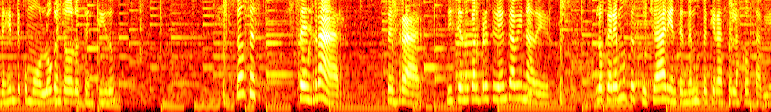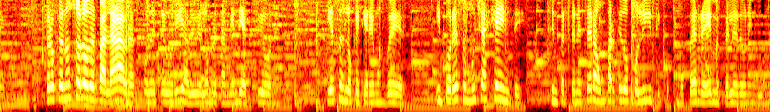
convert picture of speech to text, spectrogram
de gente como loca en todos los sentidos. Entonces, cerrar cerrar diciendo que al presidente Abinader lo queremos escuchar y entendemos que quiere hacer las cosas bien. Pero que no solo de palabras o de teorías vive el hombre, también de acciones. Y eso es lo que queremos ver. Y por eso mucha gente, sin pertenecer a un partido político como PRM, PLD o ninguno,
